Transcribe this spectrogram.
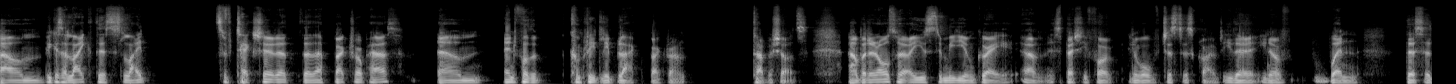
um, because i like this light sort of texture that that, that backdrop has, um, and for the completely black background type of shots. Uh, but then also I use the medium gray, um, especially for you know what we've just described. Either you know when there's a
